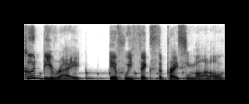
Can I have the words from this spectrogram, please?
could be right if we fix the pricing model.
